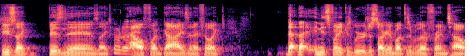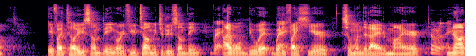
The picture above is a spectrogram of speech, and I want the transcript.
these like business like Totally. alpha guys that I feel like that that and it's funny because we were just talking about this with our friends how if I tell you something or if you tell me to do something, Right. I won't do it. But if I hear someone that I admire, Totally. not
